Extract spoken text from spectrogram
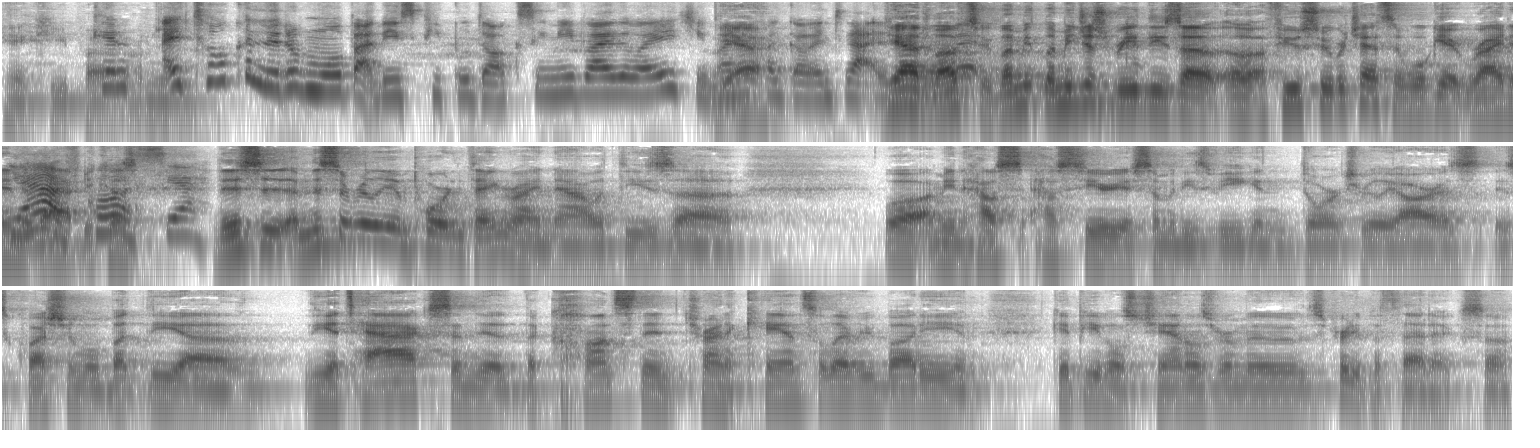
can't keep up. Can I'm I talk a little more about these people doxing me, by the way? Do you mind if I go into that? a Yeah, I'd love bit? to. Let me let me just read these uh, a few super chats and we'll get right into Yeah, that of because course, yeah. this is and this is a really important thing right now with these. Uh, well, I mean, how how serious some of these vegan dorks really are is, is questionable. But the uh, the attacks and the the constant trying to cancel everybody and get people's channels removed is pretty pathetic. So.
